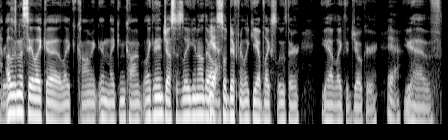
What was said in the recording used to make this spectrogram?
group. I was gonna say like a like comic and like in com like the Justice League, you know, they're Yeah. all so different. Like you have like Sluther, you have like the Joker, yeah, you have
